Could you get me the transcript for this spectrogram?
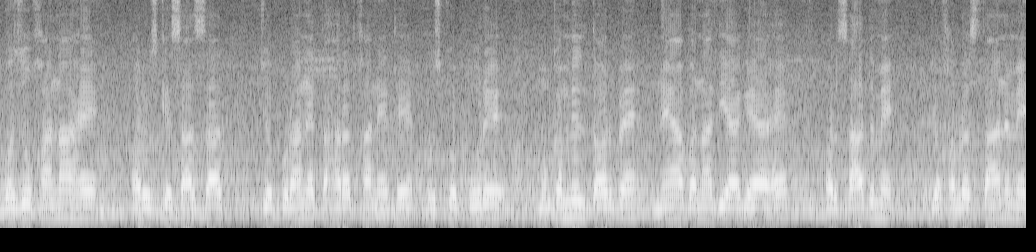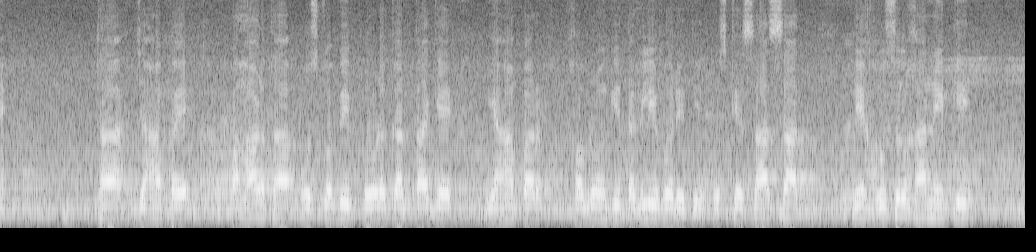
वज़ू खाना है और उसके साथ साथ जो पुराने तहारत खाने थे, उसको पूरे मुकम्मल तौर पे नया बना दिया गया है। और साथ में जो कब्रस्तान में था, जहाँ पे पहाड़ था, उसको भी फोड़ कर ताकि यहाँ पर खबरों की तकलीफ़ हो रही थी। उसके साथ साथ एक गसल खाने की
